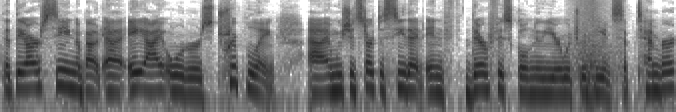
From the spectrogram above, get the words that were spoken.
that they are seeing about uh, AI orders tripling. Uh, and we should start to see that in their fiscal new year, which would be in September.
